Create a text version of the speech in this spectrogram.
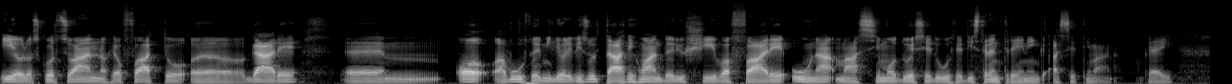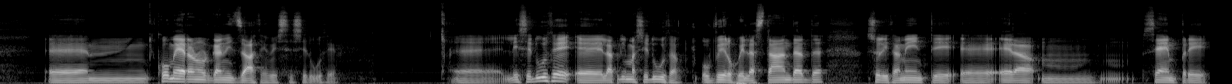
io lo scorso anno che ho fatto uh, gare ehm, ho avuto i migliori risultati quando riuscivo a fare una, massimo due sedute di strength training a settimana. Ok? Ehm, come erano organizzate queste sedute? Eh, le sedute, eh, la prima seduta, ovvero quella standard, solitamente eh, era mh, mm, sempre,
